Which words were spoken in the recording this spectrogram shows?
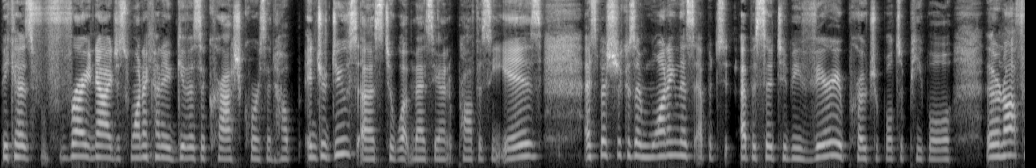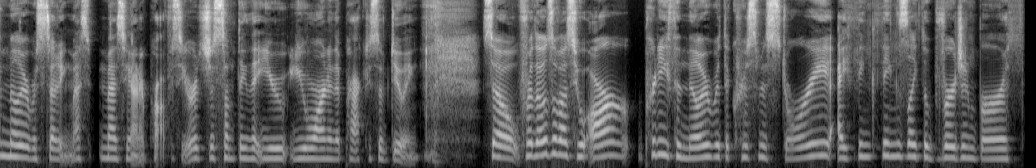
because f- right now I just want to kind of give us a crash course and help introduce us to what Messianic prophecy is, especially because I'm wanting this epi- episode to be very approachable to people that are not familiar with studying mess- messianic prophecy or it's just something that you you aren't in the practice of doing. So, for those of us who are pretty familiar with the Christmas story, I think things like the virgin birth,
